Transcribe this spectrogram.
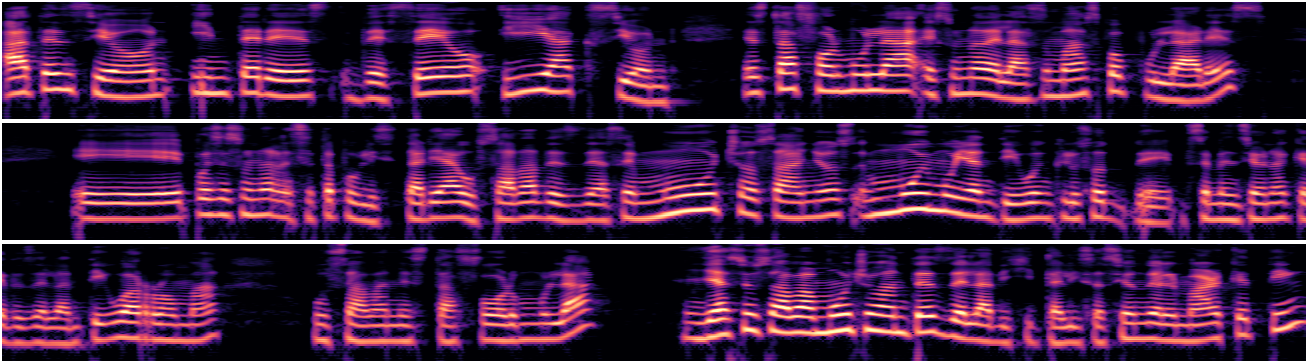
atención, interés, deseo y acción. Esta fórmula es una de las más populares, eh, pues es una receta publicitaria usada desde hace muchos años, muy muy antigua, incluso se menciona que desde la antigua Roma usaban esta fórmula. Ya se usaba mucho antes de la digitalización del marketing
